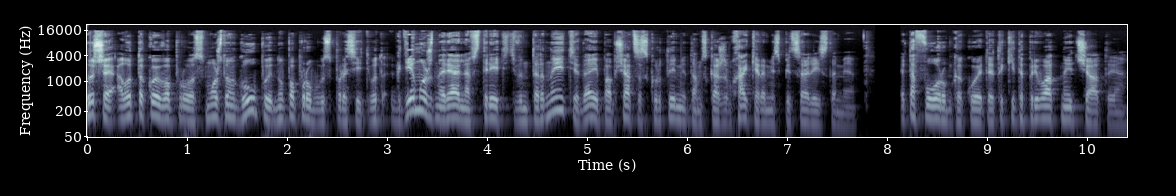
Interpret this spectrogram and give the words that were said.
Слушай, а вот такой вопрос, может он глупый, но попробую спросить. Вот где можно реально встретить в интернете, да, и пообщаться с крутыми, там, скажем, хакерами, специалистами? Это форум какой-то, это какие-то приватные чаты.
